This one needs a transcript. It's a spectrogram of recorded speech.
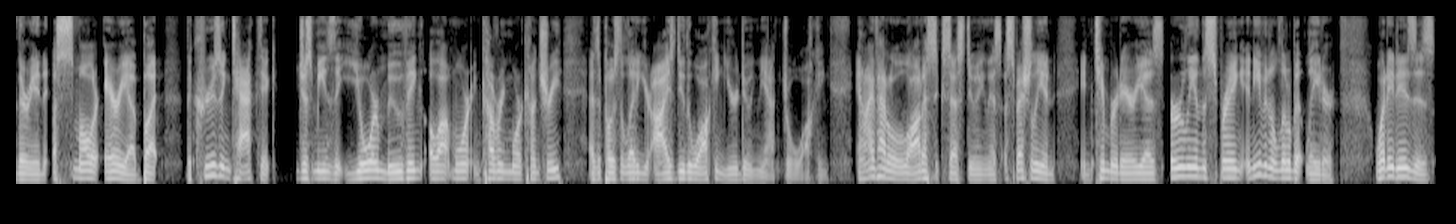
they're in a smaller area, but the cruising tactic just means that you're moving a lot more and covering more country as opposed to letting your eyes do the walking you're doing the actual walking and i've had a lot of success doing this especially in in timbered areas early in the spring and even a little bit later what it is is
